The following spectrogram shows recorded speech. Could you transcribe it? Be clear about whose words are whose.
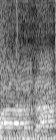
Speaker 1: para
